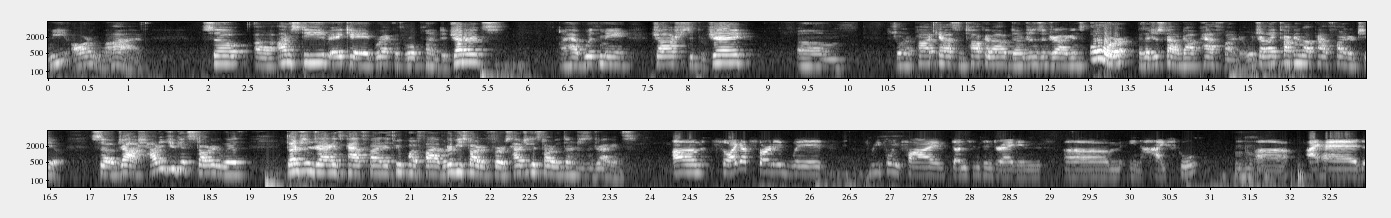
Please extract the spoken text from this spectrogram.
we are live. So, uh, I'm Steve, aka Breck, with Role Playing Degenerates. I have with me Josh, Super J, um, to join our podcast and talk about Dungeons and Dragons, or, as I just found out, Pathfinder, which I like talking about Pathfinder too. So, Josh, how did you get started with Dungeons and Dragons, Pathfinder 3.5, whatever you started first? How did you get started with Dungeons and Dragons? Um, so I got started with 3.5 Dungeons and Dragons um, in high school. Mhm. Uh, I had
